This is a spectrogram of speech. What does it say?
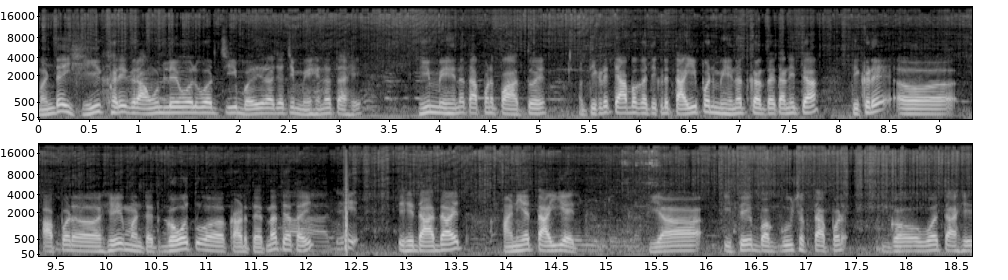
मंडळी ही खरी ग्राउंड लेवलवरची बळीराजाची मेहनत आहे. ही मेहनत आपण पाहतोय. तिकडे त्या बघा तिकडे ताई पण मेहनत करतायत आणि त्या तिकडे आपण हे म्हणतात गवत काढतायत ना त्या ताई? हा, हे दादा आहेत आणि या ताई आहेत. या इथे बघू शकता आपण गवत आहे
